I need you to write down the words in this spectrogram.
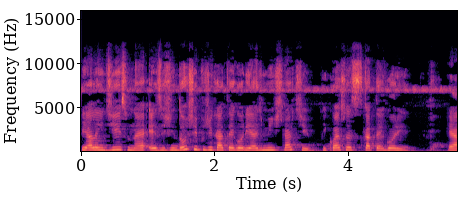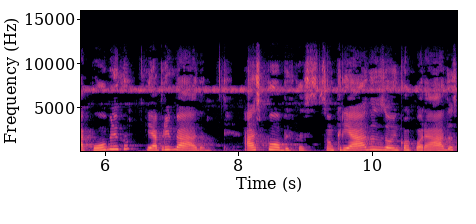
E além disso, né, existem dois tipos de categoria administrativa. E quais são essas categorias? É a pública e a privada. As públicas são criadas ou incorporadas,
